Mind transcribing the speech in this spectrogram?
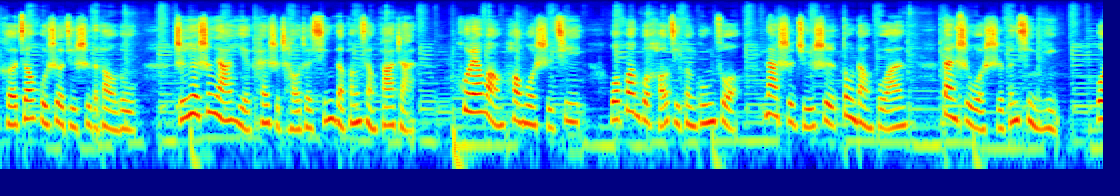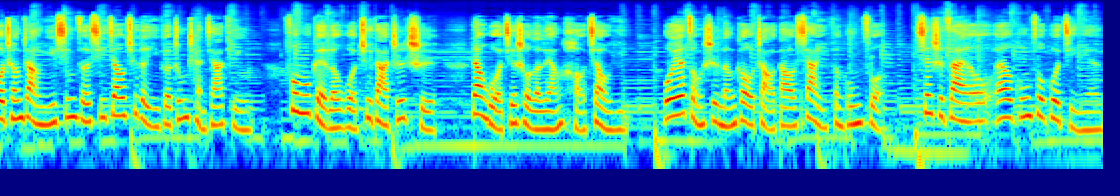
和交互设计师的道路，职业生涯也开始朝着新的方向发展。互联网泡沫时期，我换过好几份工作，那时局势动荡不安。但是我十分幸运，我成长于新泽西郊区的一个中产家庭，父母给了我巨大支持，让我接受了良好教育。我也总是能够找到下一份工作。先是在 OL 工作过几年，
